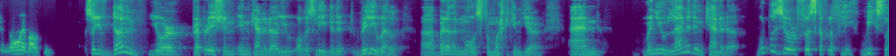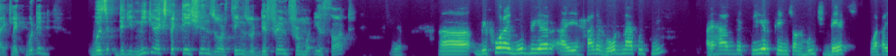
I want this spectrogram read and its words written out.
to know about you. So you've done your preparation in Canada. You obviously did it really well, uh, better than most, from what I can hear. And when you landed in Canada, what was your first couple of weeks like? Like, what did was it? Did you meet your expectations, or things were different from what you thought? Yep. Uh, before I moved here, I had a roadmap with me I have the clear things on which dates what I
